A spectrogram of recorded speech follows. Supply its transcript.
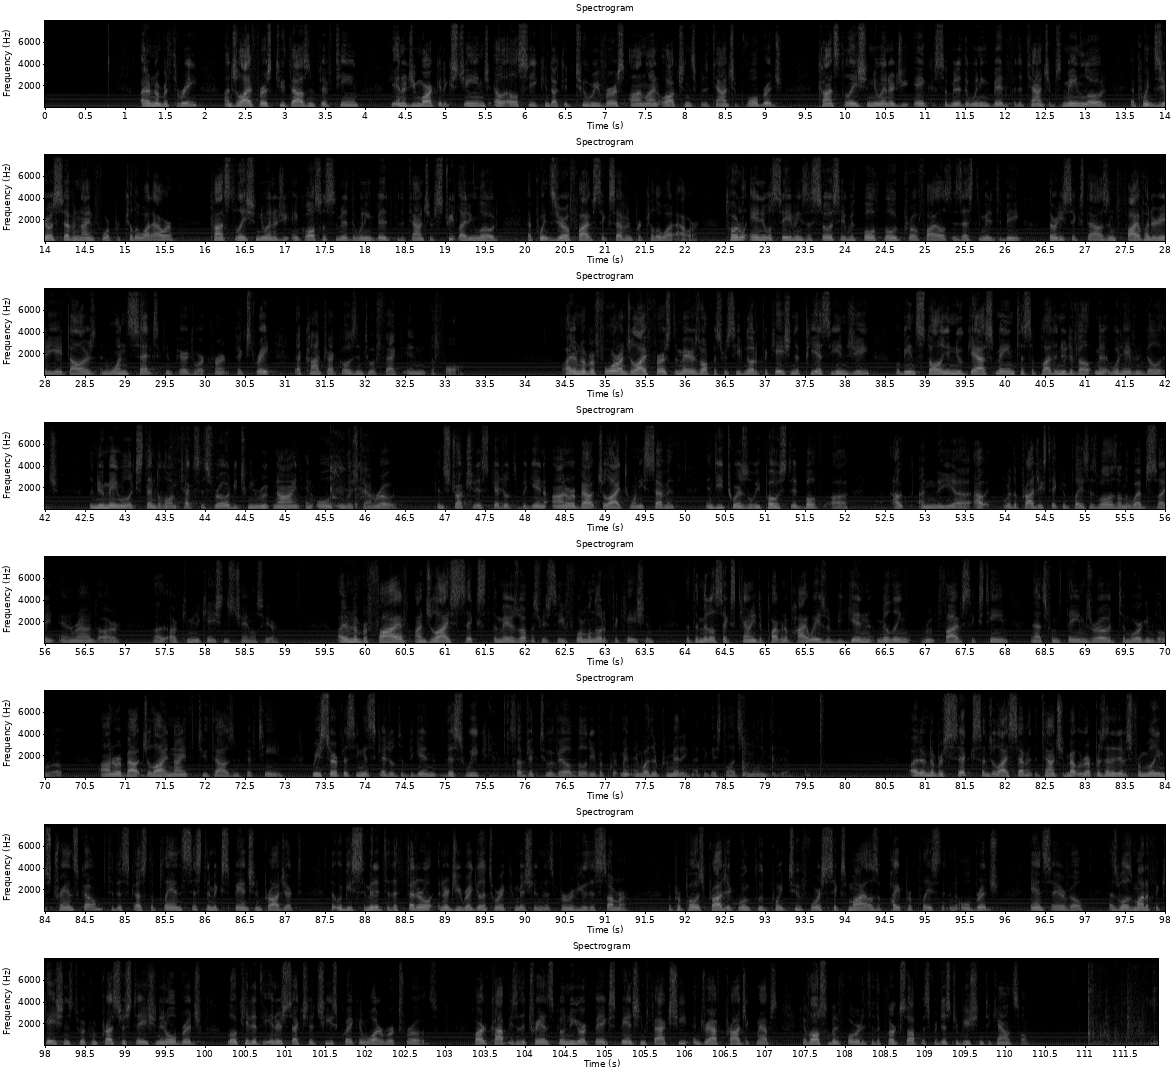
Item number three, on July 1st, 2015, the Energy Market Exchange LLC conducted two reverse online auctions for the Township of Old Bridge. Constellation New Energy, Inc. submitted the winning bid for the township's main load at .0794 per kilowatt hour. Constellation New Energy, Inc. also submitted the winning bid for the township's street lighting load at .0567 per kilowatt hour. Total annual savings associated with both load profiles is estimated to be $36,588.01 compared to our current fixed rate. That contract goes into effect in the fall. Item number four, on July 1st, the mayor's office received notification that PSE&G will be installing a new gas main to supply the new development at Woodhaven Village. The new main will extend along Texas Road between Route 9 and Old Englishtown Road. Construction is scheduled to begin on or about July 27th, and detours will be posted both uh, out on the, uh, out where the project's taking place, as well as on the website and around our, uh, our communications channels here. Item number five, on July 6th, the mayor's office received formal notification that the Middlesex County Department of Highways would begin milling Route 516, and that's from Thames Road to Morganville Road, on or about July 9th, 2015. Resurfacing is scheduled to begin this week, subject to availability of equipment and weather permitting. I think they still had some milling to do. Item number six, on July 7th, the township met with representatives from Williams Transco to discuss the planned system expansion project that would be submitted to the Federal Energy Regulatory Commission for review this summer. The proposed project will include .246 miles of pipe replacement in Old Bridge and Sayreville, as well as modifications to a compressor station in Old Bridge located at the intersection of Cheesequake and Waterworks Roads. Hard copies of the Transco New York Bay expansion fact sheet and draft project maps have also been forwarded to the clerk's office for distribution to council.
